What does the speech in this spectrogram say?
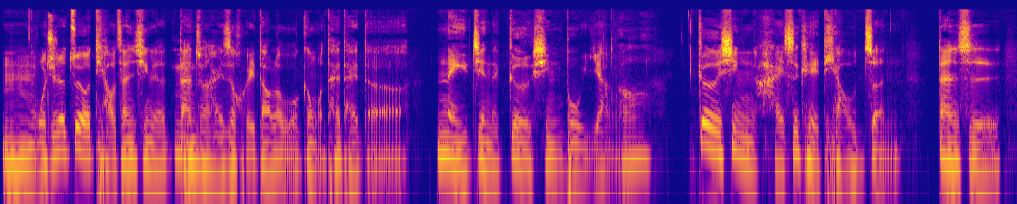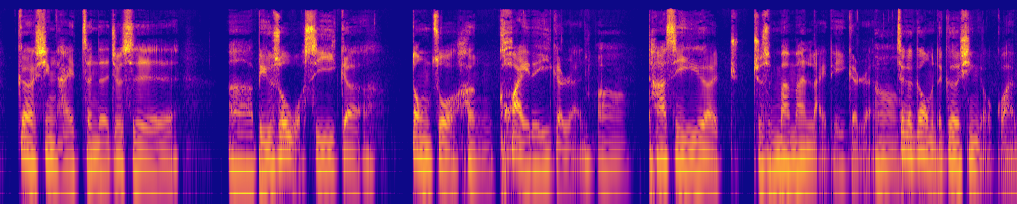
嗯，我觉得最有挑战性的，单纯还是回到了我跟我太太的内建的个性不一样啊。哦、个性还是可以调整，但是个性还真的就是呃，比如说我是一个动作很快的一个人啊。哦他是一个就是慢慢来的一个人，哦、这个跟我们的个性有关，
